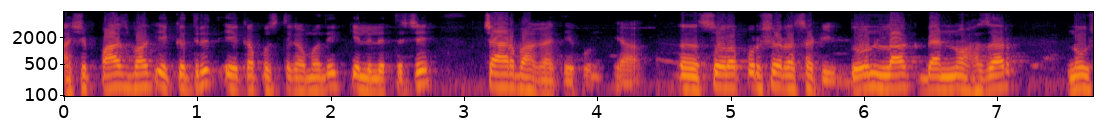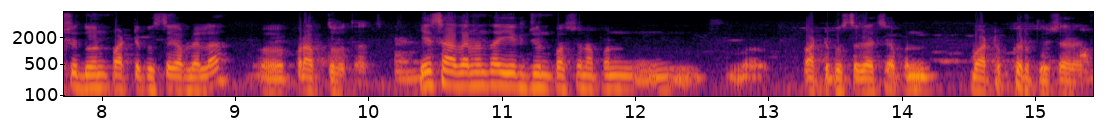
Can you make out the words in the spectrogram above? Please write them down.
असे पाच भाग एकत्रित एका पुस्तकामध्ये केलेले आहेत. तसे चार भाग आहेत एकूण या सोलापूर शहरासाठी दोन लाख ब्याण्णव हजार नऊशे दोन पाठ्यपुस्तक आपल्याला प्राप्त होतात. हे साधारणतः एक जून पासून आपण पाठ्यपुस्तकाचे आपण वाटप करतो शहरात.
